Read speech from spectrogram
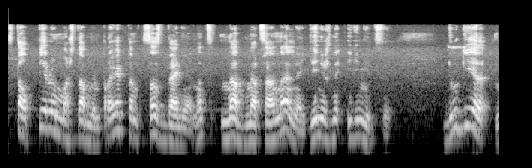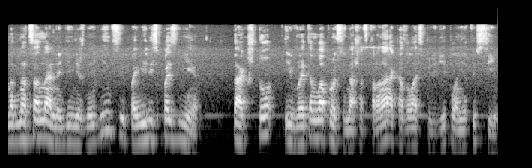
стал первым масштабным проектом создания наднациональной денежной единицы – Другие наднациональные денежные единицы появились позднее, так что и в этом вопросе наша страна оказалась впереди планеты всей.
